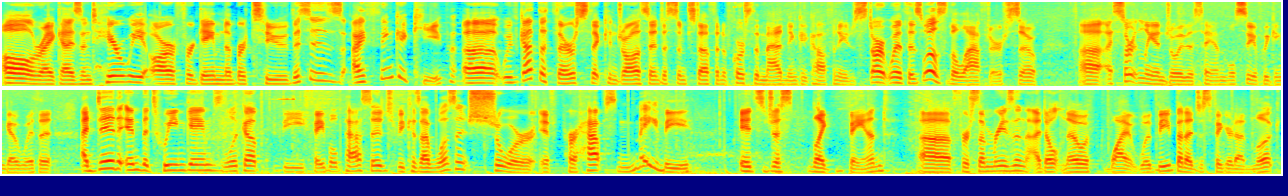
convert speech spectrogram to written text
All right, guys, and here we are for game number two. This is, I think, a keep. Uh, we've got the Thirst that can draw us into some stuff, and of course the Maddening Cacophony to start with, as well as the Laughter. So Uh, I certainly enjoy this hand. We'll see if we can go with it. I did, in between games, look up the Fable passage because I wasn't sure if perhaps maybe it's just like banned uh, for some reason. I don't know if, why it would be, but I just figured I'd look.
